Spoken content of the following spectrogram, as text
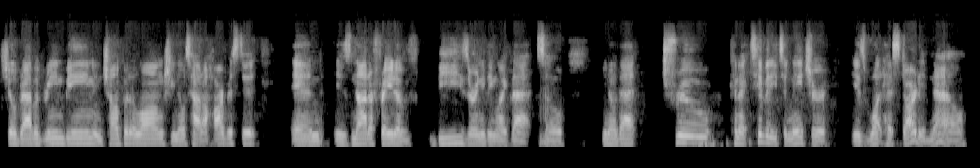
She'll grab a green bean and chomp it along. She knows how to harvest it and is not afraid of bees or anything like that. Hmm. So, you know, that true connectivity to nature is what has started now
